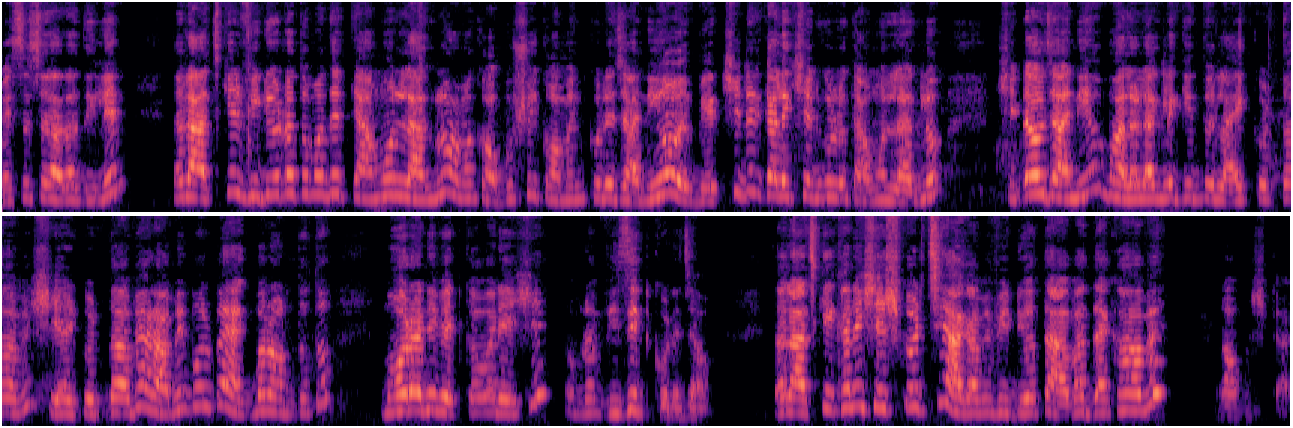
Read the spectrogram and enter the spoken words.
মেসেজটা দাদা দিলেন। তাহলে আজকের ভিডিওটা তোমাদের কেমন লাগল? আমাকে অবশ্যই কমেন্ট করে জানিও। বেডশিটের কালেকশনগুলো কেমন লাগল? সেটাও জানিও। ভালো লাগলে কিন্তু লাইক করতে হবে শেয়ার করতে হবে। আর আমি বলব, একবার অন্তত মহারানী বেড কভারে এসে তোমরা ভিজিট করে যাও। তাহলে আজকে এখানে শেষ করছি। আগামী ভিডিওতে আবার দেখা হবে। নমস্কার।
